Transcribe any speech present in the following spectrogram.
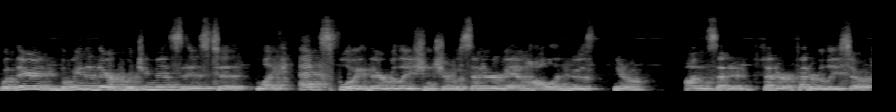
what they're the way that they're approaching this is to like exploit their relationship with Senator Van Hollen, who's you know on federal, federally. So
